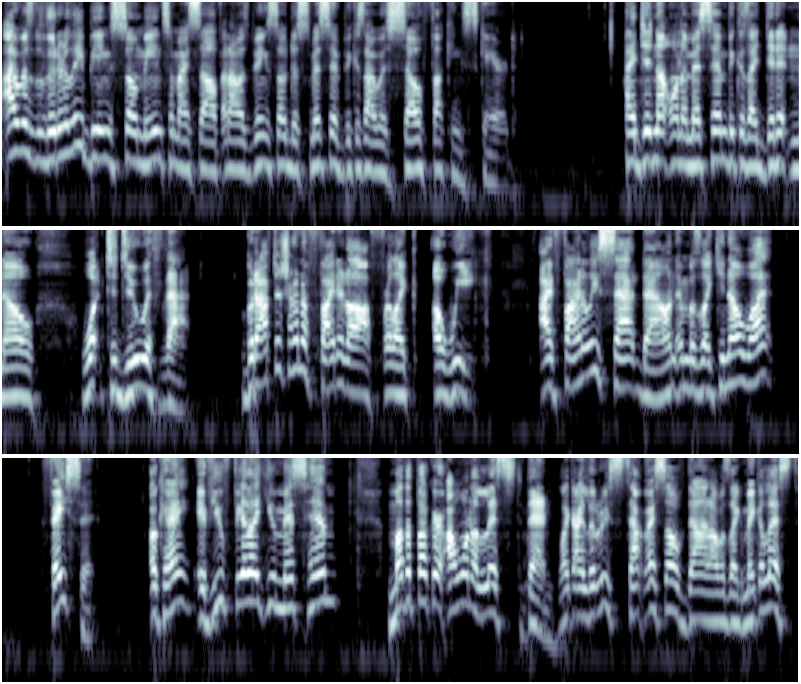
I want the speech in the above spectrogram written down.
I was literally being so mean to myself and I was being so dismissive because I was so fucking scared. I did not want to miss him because I didn't know what to do with that. But after trying to fight it off for like a week, I finally sat down and was like, you know what? Face it. Okay? If you feel like you miss him, Motherfucker, I want a list then. Like, I literally sat myself down. I was like, make a list.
